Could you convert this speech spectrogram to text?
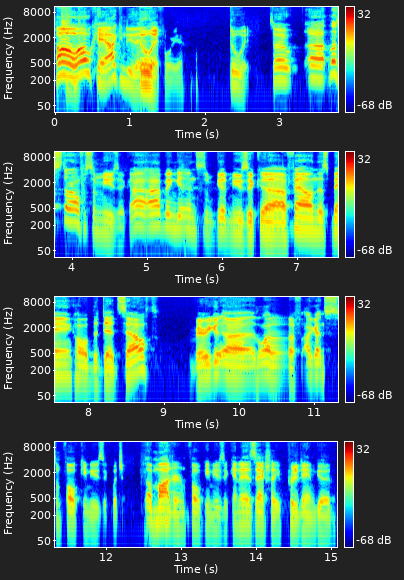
Oh, okay, I can do that Do it. for you. Do it. So uh, let's start off with some music. I, I've been getting some good music. Uh, found this band called The Dead South. Very good. Uh, a lot of I got into some folky music, which uh, modern folky music, and it is actually pretty damn good.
